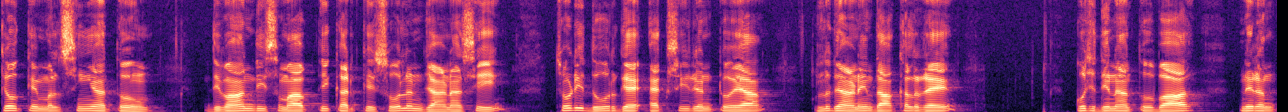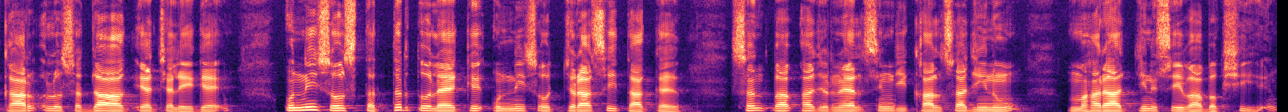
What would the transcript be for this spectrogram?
ਕਿਉਂਕਿ ਮਲਸੀਆਂ ਤੋਂ ਦੀਵਾਨ ਦੀ ਸਮਾਪਤੀ ਕਰਕੇ ਸੋਲਨ ਜਾਣਾ ਸੀ। ਥੋੜੀ ਦੂਰ ਗਏ, ਐਕਸੀਡੈਂਟ ਹੋਇਆ, ਲੁਧਿਆਣੇ ਦਾਖਲ ਰਹੇ। ਕੁਝ ਦਿਨਾਂ ਤੋਂ ਬਾਅਦ ਨਿਰੰਕਾਰ ਵੱਲੋਂ ਸੱਦਾ ਆ ਗਿਆ ਚਲੇ ਗਏ। 1977 ਤੋਂ ਲੈ ਕੇ 1984 ਤੱਕ ਸੰਤ ਬਾਬਾ ਜਰਨੈਲ ਸਿੰਘ ਜੀ ਖਾਲਸਾ ਜੀ ਨੂੰ ਮਹਾਰਾਜ ਜੀ ਨੇ ਸੇਵਾ ਬਖਸ਼ੀ ਹੈ।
